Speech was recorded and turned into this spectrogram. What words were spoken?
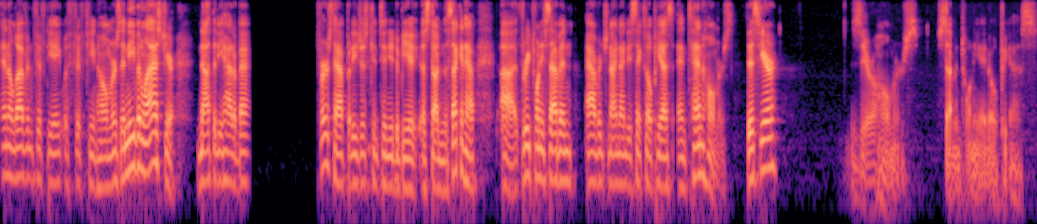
and 1158 with 15 homers. And even last year, not that he had a bad first half, but he just continued to be a, stud in the second half. Uh, 327 average, 996 OPS, and 10 homers. This year, zero homers, 728 OPS.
